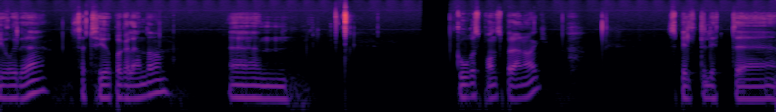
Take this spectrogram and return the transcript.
gjorde jeg det. Sett fyr på kalenderen. Um, god respons på den òg. Spilte litt uh,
